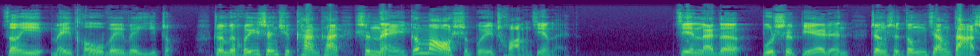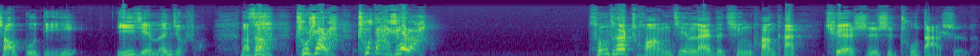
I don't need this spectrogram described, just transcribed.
曾毅眉头微微一皱，准备回身去看看是哪个冒失鬼闯进来的。进来的不是别人，正是东江大少顾迪。一进门就说：“老曾，出事了，出大事了！”从他闯进来的情况看，确实是出大事了。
